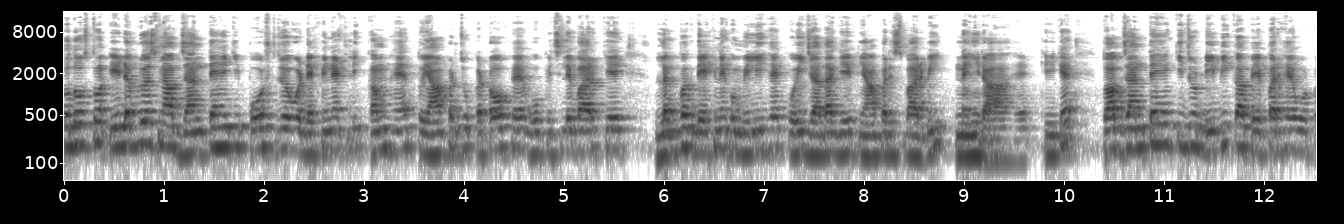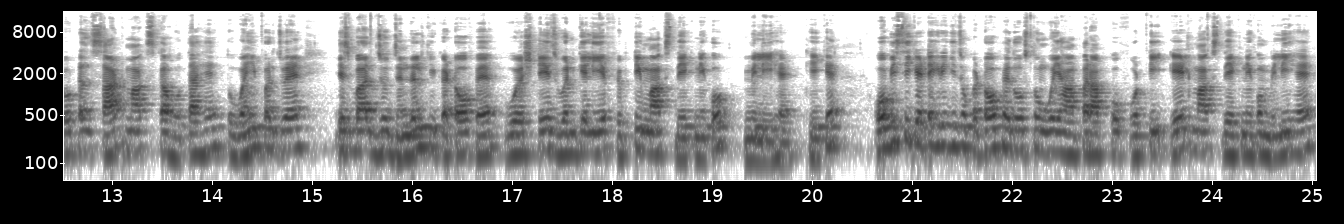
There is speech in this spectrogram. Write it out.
तो दोस्तों ईडब्ल्यू में आप जानते हैं कि पोस्ट जो है वो डेफिनेटली कम है तो यहाँ पर जो कट ऑफ़ है वो पिछले बार के लगभग देखने को मिली है, कोई ज़्यादा गेप यहाँ पर इस बार भी नहीं रहा है, ठीक है? तो आप जानते हैं कि जो डीबी का पेपर है, वो टोटल साठ मार्क्स का होता है। तो वहीं पर जो है, इस बार जो जनरल की कट ऑफ़ है, वो स्टेज वन के लिए फिफ्टी मार्क्स देखने को मिली है, ठीक है? ओबीसी कैटेगरी की जो कट ऑफ़ है दोस्तों, वो यहाँ पर आपको 48 मार्क्स देखने को मिली है।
